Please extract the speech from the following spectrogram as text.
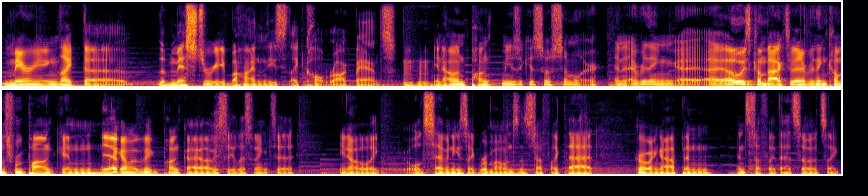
marrying like the the mystery behind these like cult rock bands Mhm. you know and punk music is so similar and everything I, I always come back to it everything comes from punk and Yeah. like i'm a big punk guy obviously listening to you know like old 70s like ramones and stuff like that growing up and and stuff like that. So it's like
